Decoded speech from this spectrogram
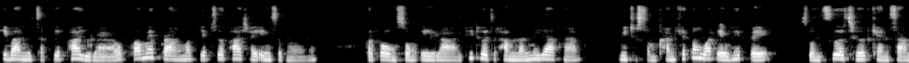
ที่บ้านมีจักรเย็บผ้าอยู่แล้ว เพราะแม่ปรางมักเย็บเสื้อผ้าใช้เองเสมอ กระโปรงทรงเอลายที่เธอจะทำนั้นไม่ยากนะัก มีจุดสำคัญแค่ต้องวัดเอวให้เป๊ะ ส่วนเสื้อเชิ้ตแขนสาม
